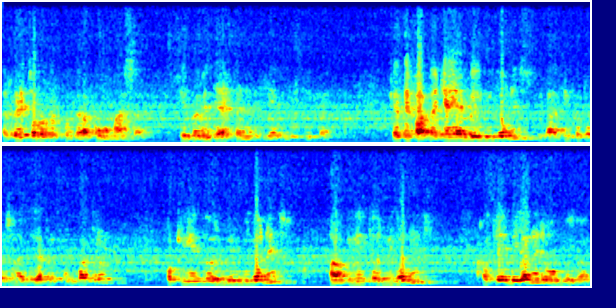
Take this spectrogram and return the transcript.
el resto lo responderá como masa, simplemente a esta energía crística. ¿Qué hace falta? ¿Que haya mil millones y las cinco personas desaparezcan cuatro? ¿O 500 mil millones? Bueno, 500 millones, o 100 millones o un millón.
